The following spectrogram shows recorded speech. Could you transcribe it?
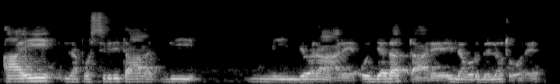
hai la possibilità di migliorare o di adattare il lavoro dell'autore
